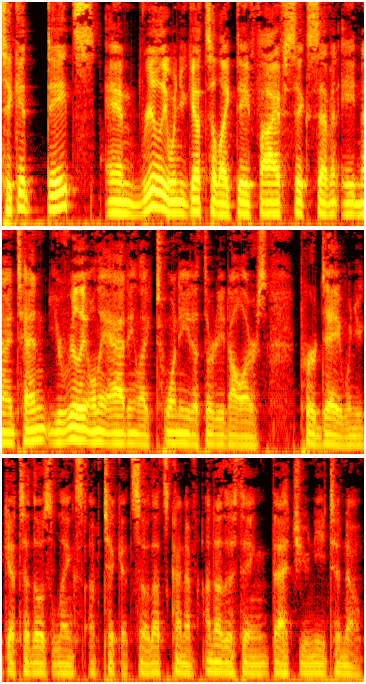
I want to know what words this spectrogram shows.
ticket dates. And really, when you get to like day five, six, seven, eight, nine, ten, you're really only adding like 20 to $30 per day when you get to those lengths of tickets. So that's kind of another thing that you need to know.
